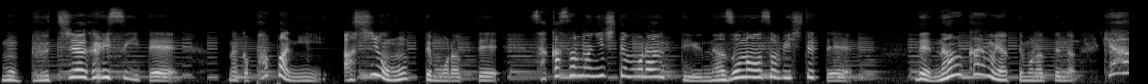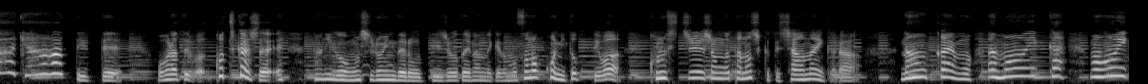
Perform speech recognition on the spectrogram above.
もうぶち上がりすぎて、なんかパパに足を持ってもらって逆さまにしてもらうっていう謎の遊びしてて、で、何回もやってもらってんだ。キャーキャーって言って、笑って、こっちからしたら、え、何が面白いんだろうっていう状態なんだけども、その子にとっては、このシチュエーションが楽しくてしゃあないから、何回も、あ、もう一回、もう一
